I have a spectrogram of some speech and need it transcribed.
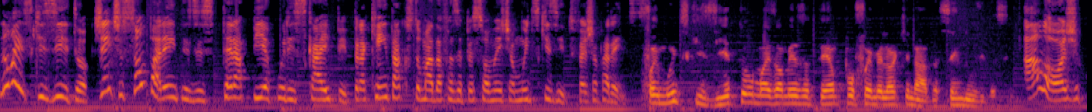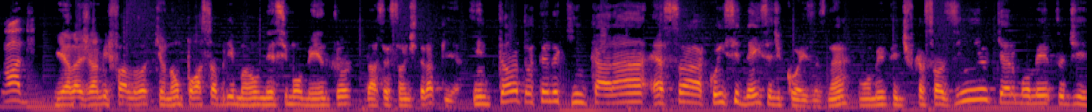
Não é esquisito? Gente, só um parênteses. Terapia por Skype, pra quem tá acostumado a fazer pessoalmente, é muito esquisito. Fecha parênteses. Foi muito esquisito, mas ao mesmo tempo foi melhor que nada, sem dúvida. assim. Ah, lógico, óbvio. E ela já me falou que eu não posso abrir mão nesse momento da sessão de terapia. Então eu tô tendo que encarar essa coincidência de coisas, né? O momento de ficar sozinho, que era o momento de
